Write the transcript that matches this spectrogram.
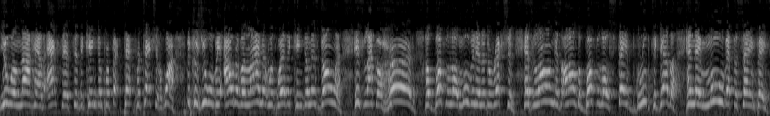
You will not have access to the kingdom protection. Why? Because you will be out of alignment with where the kingdom is going. It's like a herd of buffalo moving in a direction. As long as all the buffalo stay grouped together and they move at the same pace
